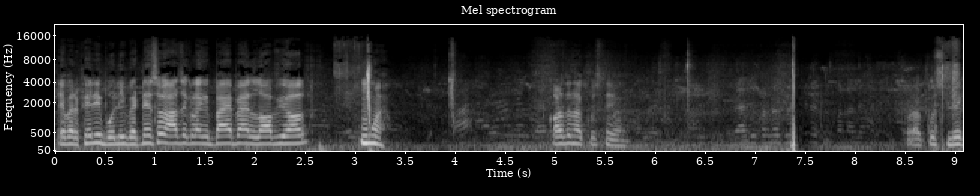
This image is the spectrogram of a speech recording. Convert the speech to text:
त्यही भएर फेरि भोलि भेट्नेछु। आजको लागि bye bye love you all गर्दैन कुछ हो। थोड़ा कुछ लेट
